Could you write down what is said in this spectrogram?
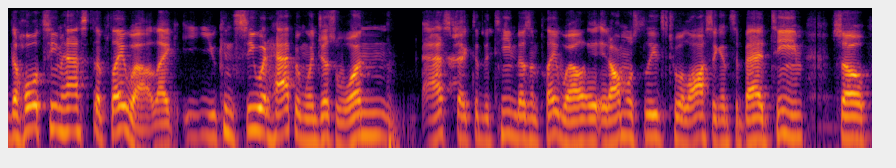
the whole team has to play well. Like you can see what happened when just one aspect of the team doesn't play well, it, it, almost leads to a loss against a bad team. So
